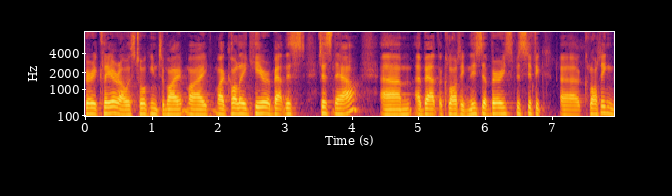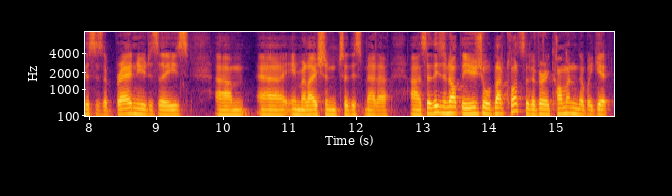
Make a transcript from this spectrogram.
very clear, I was talking to my, my, my colleague here about this just now, um, about the clotting. This is a very specific uh, clotting. This is a brand new disease um, uh, in relation to this matter. Uh, so these are not the usual blood clots that are very common that we get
